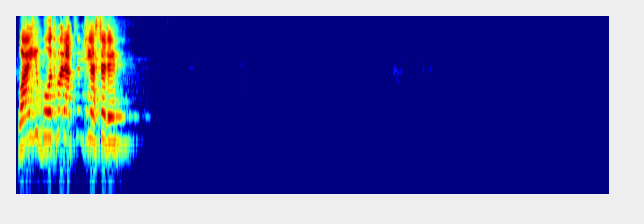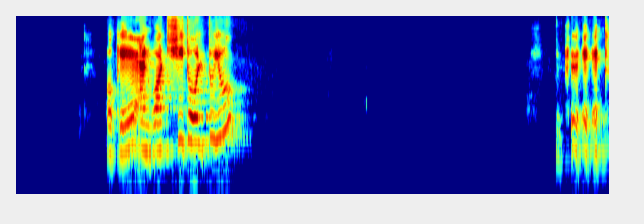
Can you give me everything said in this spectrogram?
Why you both were absent yesterday? Okay, and what she told to you? Great.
